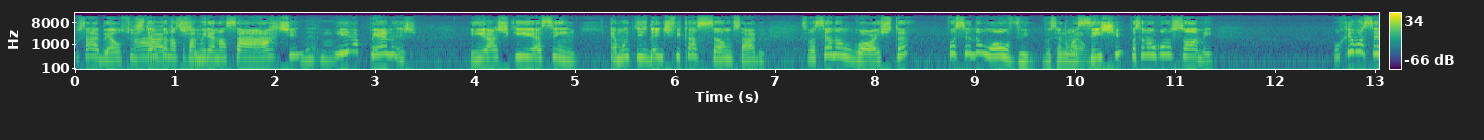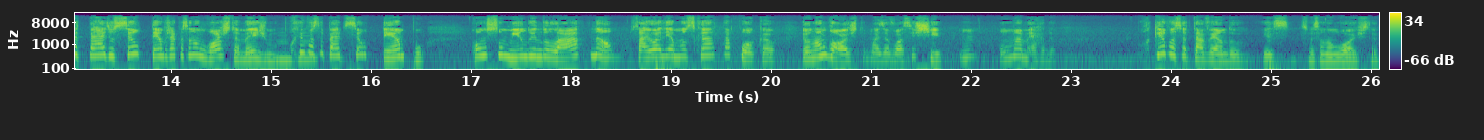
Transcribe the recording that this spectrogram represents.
sabe, é o sustento da nossa família, a nossa arte, e apenas. E acho que, assim, é muito de identificação, sabe? Se você não gosta, você não ouve, você não Pronto. assiste, você não consome. Por que você perde o seu tempo, já que você não gosta mesmo? Por Uhum. que você perde o seu tempo consumindo, indo lá? Não, saiu ali a música da Poca. Eu não gosto, mas eu vou assistir. Hum, uma merda. Por que você tá vendo isso, se você não gosta?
